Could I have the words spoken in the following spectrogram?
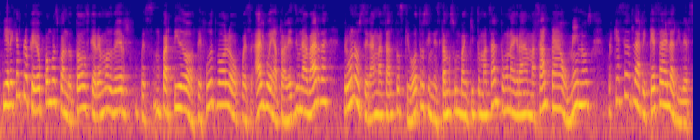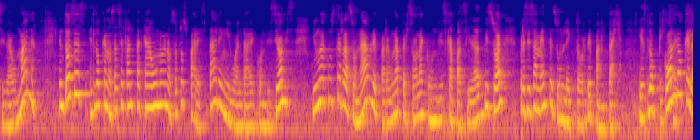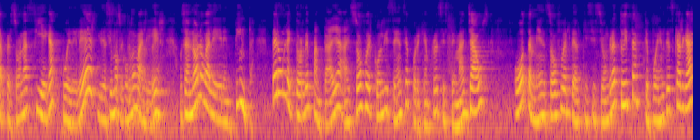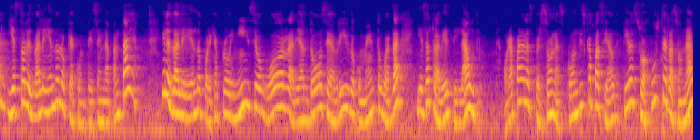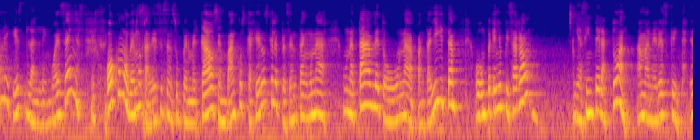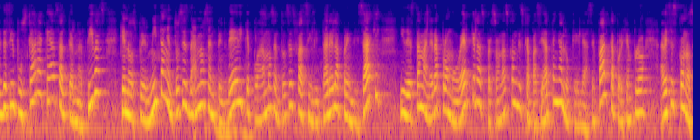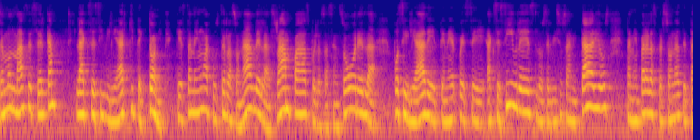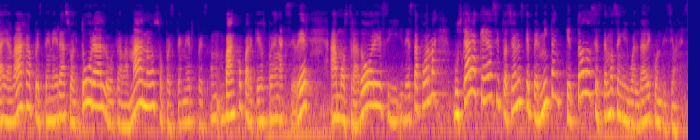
Y el ejemplo que yo pongo es cuando todos queremos ver pues, un partido de fútbol o pues algo a través de una barda, pero unos serán más altos que otros y necesitamos un banquito más alto, una grada más alta o menos, porque esa es la riqueza de la diversidad humana. Entonces es lo que nos hace falta cada uno de nosotros para estar en igualdad de condiciones. Y un ajuste razonable para una persona con discapacidad visual precisamente es un lector de pantalla. Es lo con lo que la persona ciega puede leer. Y decimos, ¿cómo va a leer? O sea, no lo va a leer en tinta. Pero un lector de pantalla, hay software con licencia, por ejemplo, el sistema JAWS, o también software de adquisición gratuita que pueden descargar y esto les va leyendo lo que acontece en la pantalla. Y les va leyendo, por ejemplo, inicio, Word, Arial 12, abrir, documento, guardar, y es a través del audio. Ahora para las personas con discapacidad auditiva, su ajuste razonable es la lengua de señas. O como vemos a veces en supermercados, en bancos cajeros que le presentan una, una tablet o una pantallita o un pequeño pizarrón y así interactúan a manera escrita. Es decir, buscar aquellas alternativas que nos permitan entonces darnos a entender y que podamos entonces facilitar el aprendizaje y de esta manera promover que las personas con discapacidad tengan lo que le hace falta. Por ejemplo, a veces conocemos más de cerca la accesibilidad arquitectónica, que es también un ajuste razonable, las rampas, pues los ascensores, la posibilidad de tener pues eh, accesibles los servicios sanitarios, también para las personas de talla baja, pues tener a su altura los lavamanos o pues tener pues un banco para que ellos puedan acceder a mostradores y, de esta forma buscar aquellas situaciones que permitan que todos estemos en igualdad de condiciones.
